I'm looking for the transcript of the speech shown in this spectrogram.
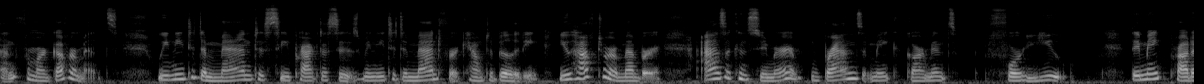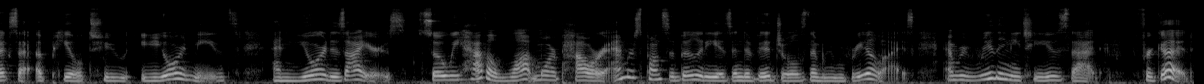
and from our governments. We need to demand to see practices, we need to demand for accountability. You have to remember, as a consumer, brands make garments for you. They make products that appeal to your needs and your desires. So we have a lot more power and responsibility as individuals than we realize, and we really need to use that for good.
